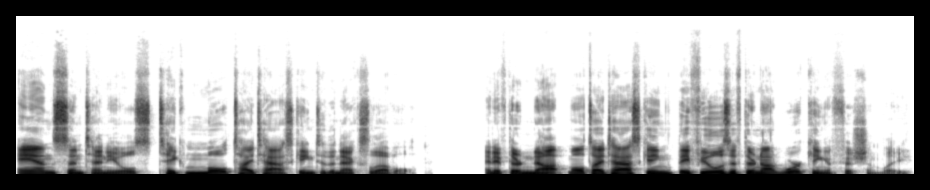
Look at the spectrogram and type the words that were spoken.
and centennials take multitasking to the next level, and if they're not multitasking, they feel as if they're not working efficiently.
